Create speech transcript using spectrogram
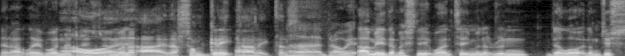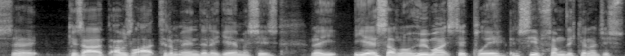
at that level in the dressing Oh, room. aye, aye, there's some great characters. Ah, brilliant. I made a mistake one time and it ruined the lot of them. Just because I, I was like to them at the end of the game. I says, right, yes or no, who wants to play, and see if somebody kind of just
